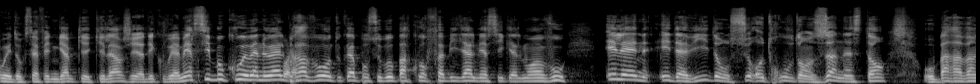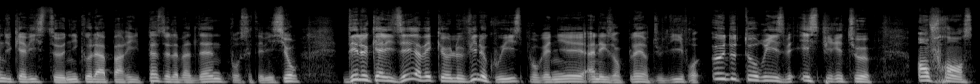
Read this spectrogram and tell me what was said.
Oui, donc ça fait une gamme qui est, qui est large et à découvrir. Merci beaucoup Emmanuel, bravo en tout cas pour ce beau parcours familial. Merci également à vous Hélène et David. On se retrouve dans un instant au bar à du caviste Nicolas Paris, place de la Madeleine, pour cette émission délocalisée avec le Vino Quiz pour gagner un exemplaire du livre E de tourisme et spiritueux en France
